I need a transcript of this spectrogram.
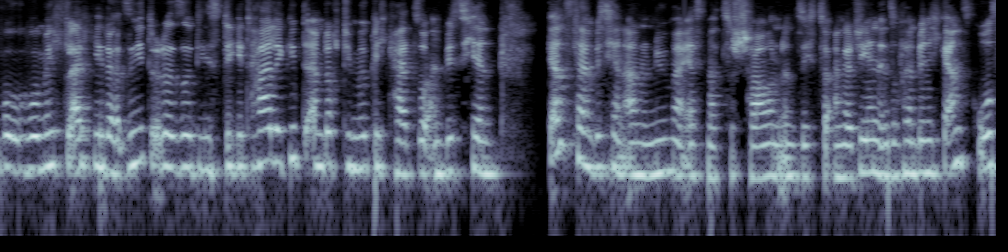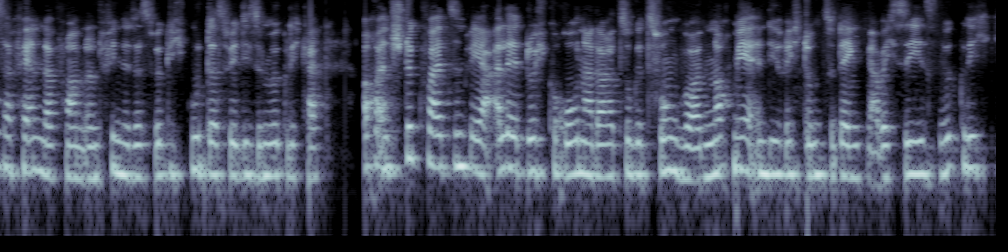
wo, wo mich gleich jeder sieht oder so. Dieses Digitale gibt einem doch die Möglichkeit, so ein bisschen, ganz klein bisschen anonymer erstmal zu schauen und sich zu engagieren. Insofern bin ich ganz großer Fan davon und finde das wirklich gut, dass wir diese Möglichkeit auch ein Stück weit sind wir ja alle durch Corona dazu gezwungen worden, noch mehr in die Richtung zu denken. Aber ich sehe es wirklich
